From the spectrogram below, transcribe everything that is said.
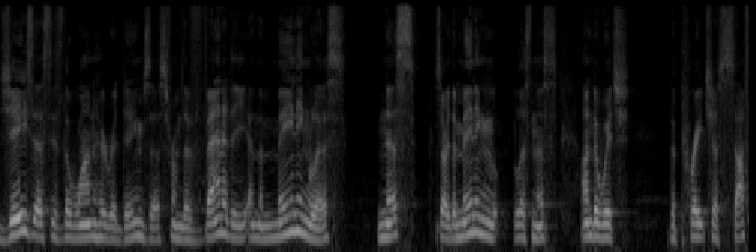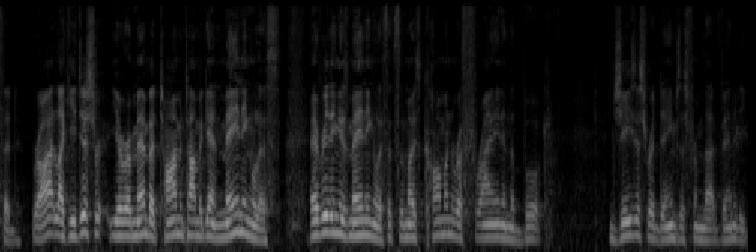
Jesus is the one who redeems us from the vanity and the meaninglessness, sorry, the meaninglessness under which the preacher suffered, right? Like you just you remember time and time again, meaningless. Everything is meaningless. It's the most common refrain in the book. Jesus redeems us from that vanity.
